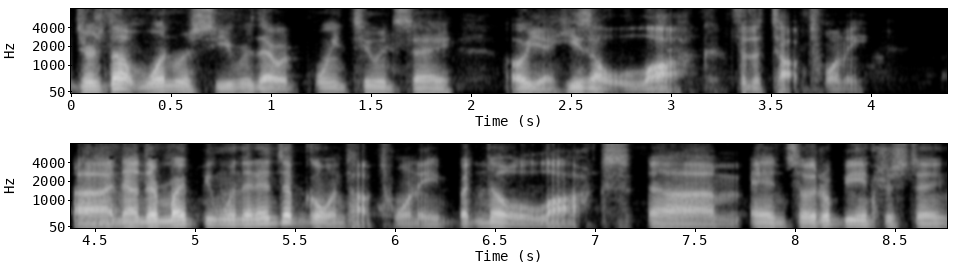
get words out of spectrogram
there's not one receiver that would point to and say, "Oh yeah, he's a lock for the top 20." Uh, now there might be one that ends up going top 20, but no locks. Um, and so it'll be interesting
